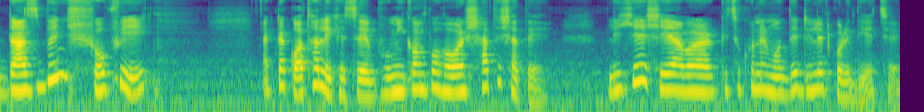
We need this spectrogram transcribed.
ডাস্টবিন শফিক একটা কথা লিখেছে ভূমিকম্প হওয়ার সাথে সাথে। লিখে সে আবার কিছুক্ষণের মধ্যে ডিলিট করে দিয়েছে।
